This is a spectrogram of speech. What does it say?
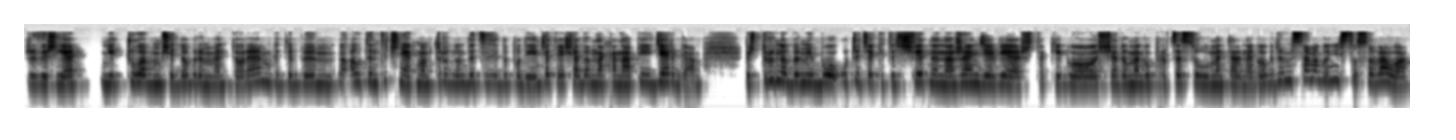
Że wiesz, ja nie czułabym się dobrym mentorem, gdybym, no autentycznie, jak mam trudną decyzję do podjęcia, to ja siadam na kanapie i dziergam. Wiesz, trudno by mi było uczyć, jakie to jest świetne narzędzie, wiesz, takiego świadomego procesu mentalnego, gdybym sama go nie stosowała.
